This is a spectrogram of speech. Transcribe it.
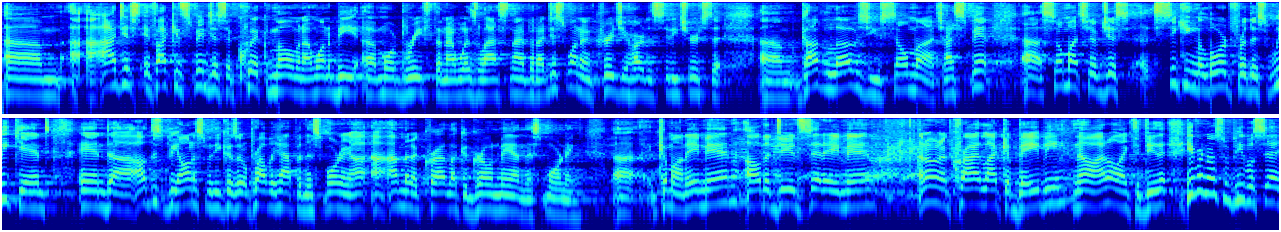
Um, I, I, just, if I can spend just a quick moment, I want to be uh, more brief than I was last night, but I just want to encourage you, Heart of the City Church, that um, God loves you so much. I spent uh, so much of just seeking the Lord for this weekend, and uh, I'll just be honest with you because it'll probably happen this morning. I, am going to cry like a grown man this morning. Uh, come on, amen. All the dudes said amen. I don't want to cry like a baby. No, I don't like to do that. You ever notice when people say,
